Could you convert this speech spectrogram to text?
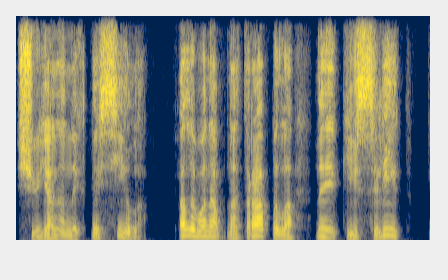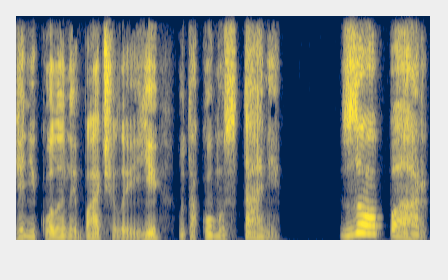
що я на них не сіла, але вона натрапила на якийсь слід, я ніколи не бачила її у такому стані. Зоопарк.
